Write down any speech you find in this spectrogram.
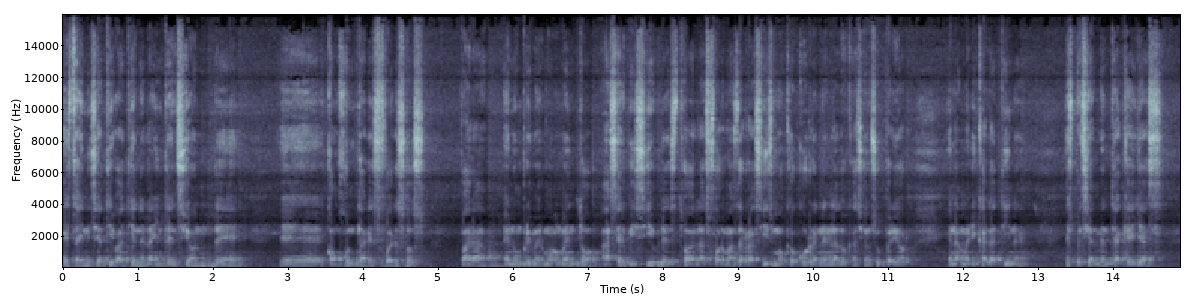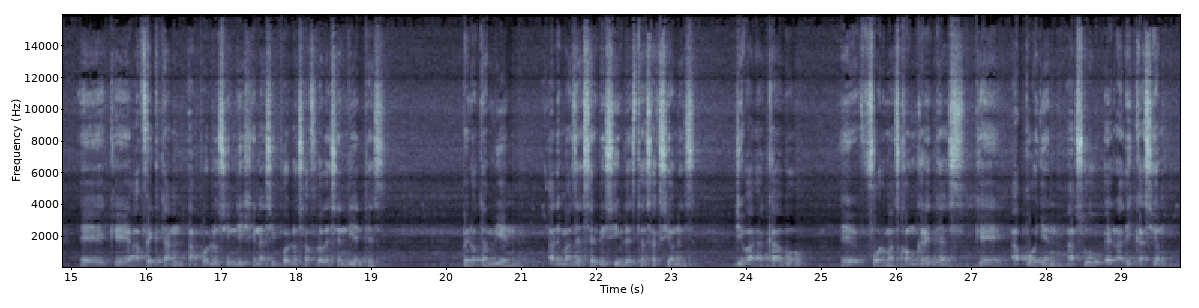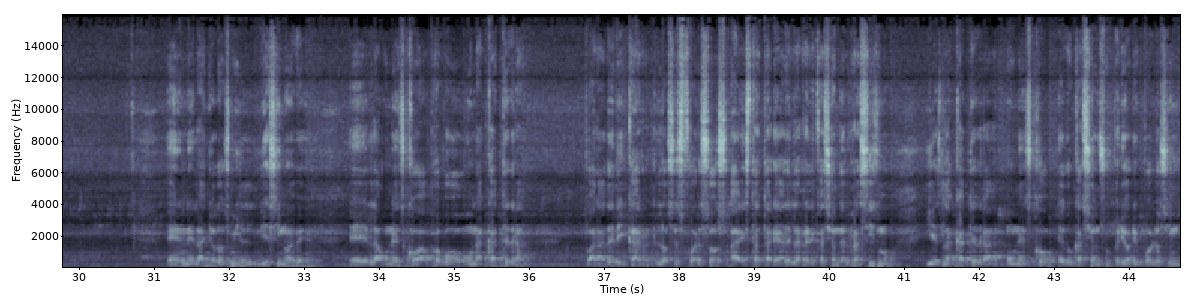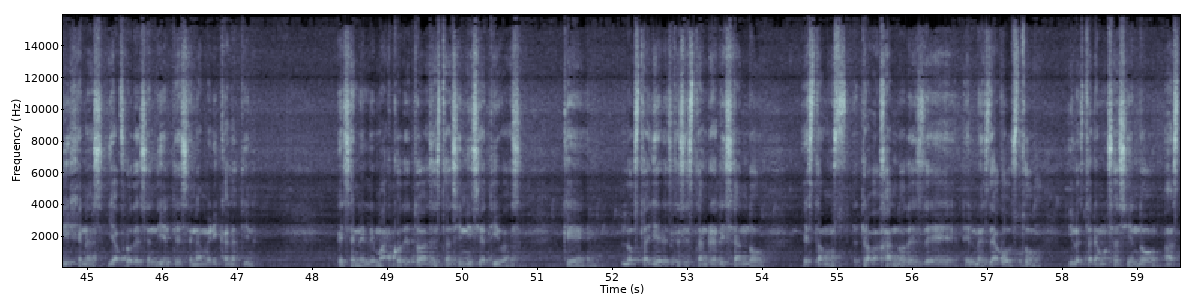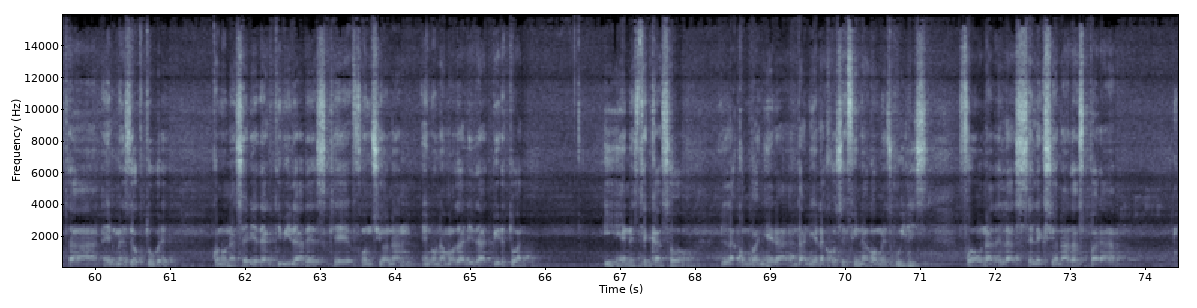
Esta iniciativa tiene la intención de eh, conjuntar esfuerzos para, en un primer momento, hacer visibles todas las formas de racismo que ocurren en la educación superior en América Latina, especialmente aquellas eh, que afectan a pueblos indígenas y pueblos afrodescendientes, pero también, además de hacer visibles estas acciones, llevar a cabo eh, formas concretas que apoyen a su erradicación. En el año 2019, eh, la UNESCO aprobó una cátedra para dedicar los esfuerzos a esta tarea de la erradicación del racismo y es la Cátedra UNESCO Educación Superior y Pueblos Indígenas y Afrodescendientes en América Latina. Es en el marco de todas estas iniciativas que los talleres que se están realizando estamos trabajando desde el mes de agosto y lo estaremos haciendo hasta el mes de octubre con una serie de actividades que funcionan en una modalidad virtual y en este caso la compañera Daniela Josefina Gómez Willis fue una de las seleccionadas para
